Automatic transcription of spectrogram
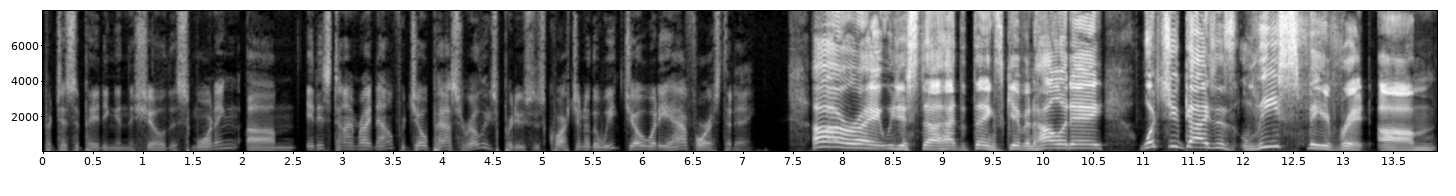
participating in the show this morning. Um, it is time right now for Joe Passarelli's producer's question of the week. Joe, what do you have for us today? All right, we just uh, had the Thanksgiving holiday. What's you guys' least favorite um,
